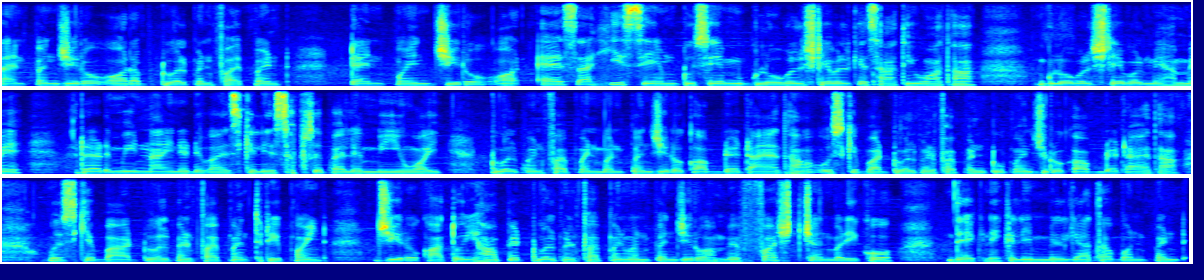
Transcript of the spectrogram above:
nine point zero और अब twelve point five point ten point zero. और ऐसा ही same to same global stable के साथ ही हुआ था। ग्लोबल स्टेबल में हमें रेडमी नाइन डिवाइस के लिए सबसे पहले मी वाई ट्वेल्व का अपडेट आया था, उसके बाद twelve point five point two point zero का अपडेट आया था, उसके बाद twelve point five point three point zero का। तो यहाँ पे twelve point five point one point zero हमें फ़र्स्ट जनवरी को देखने के लिए मिल गया था one point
